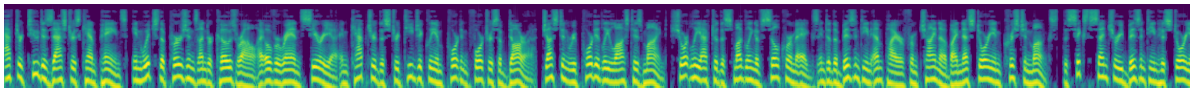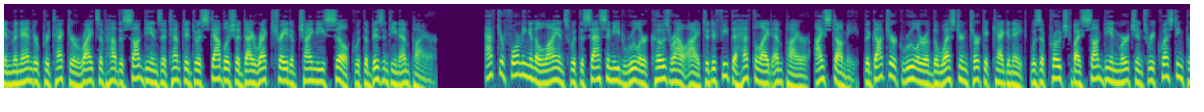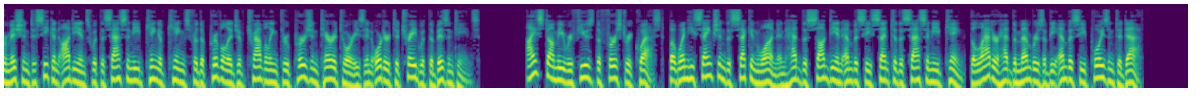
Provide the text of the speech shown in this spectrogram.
After two disastrous campaigns, in which the Persians under Khosrau I overran Syria and captured the strategically important fortress of Dara, Justin reportedly lost his mind. Shortly after the smuggling of silkworm eggs into the Byzantine Empire from China by Nestorian Christian monks, the 6th century Byzantine historian Menander Protector writes of how the Sogdians attempted to establish a direct trade of Chinese silk with the Byzantine Empire. After forming an alliance with the Sassanid ruler Khosrau I to defeat the Hephthalite Empire, Istami, the Gokturk ruler of the Western Turkic Khaganate, was approached by Sogdian merchants requesting permission to seek an audience with the Sassanid King of Kings for the privilege of traveling through Persian territories in order to trade with the Byzantines. Istami refused the first request, but when he sanctioned the second one and had the Sogdian embassy sent to the Sassanid king, the latter had the members of the embassy poisoned to death.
